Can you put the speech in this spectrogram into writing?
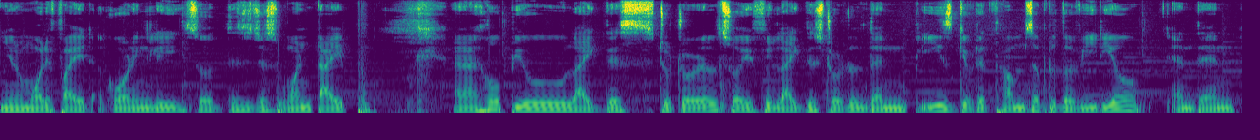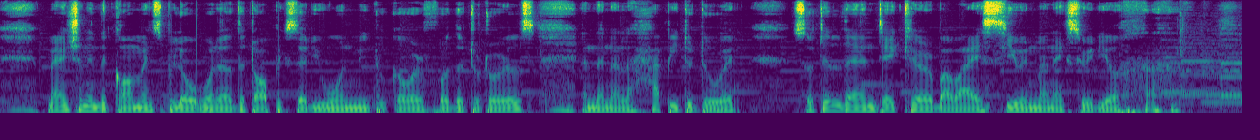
you know modify it accordingly. So this is just one type. And i hope you like this tutorial. So if you like this tutorial then please give it a thumbs up to the video and then mention in the comments below what are the topics that you want me to cover for the tutorials. And then i'll happy to do it. So till then take care. Bye bye see you in my next video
